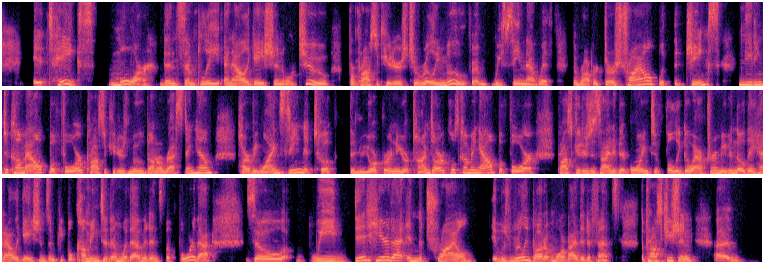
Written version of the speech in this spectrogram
It takes more than simply an allegation or two for prosecutors to really move. And we've seen that with the Robert Durst trial, with the Jinx needing to come out before prosecutors moved on arresting him. Harvey Weinstein, it took the New Yorker and New York Times articles coming out before prosecutors decided they're going to fully go after him, even though they had allegations and people coming to them with evidence before that. So we did hear that in the trial it was really brought up more by the defense. The prosecution uh,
